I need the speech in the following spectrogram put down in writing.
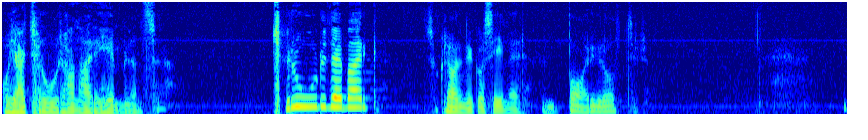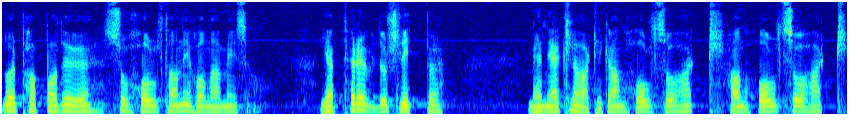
Og jeg tror han er i himmelen, se. Tror du det, Berg? Så klarer hun ikke å si mer. Hun bare gråter. Når pappa døde, så holdt han i hånda mi. Så. Jeg prøvde å slippe, men jeg klarte ikke. Han holdt så hardt. Han holdt så hardt.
